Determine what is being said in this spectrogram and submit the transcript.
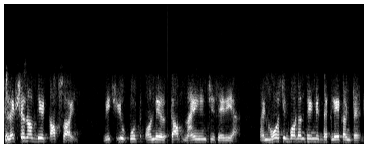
selection of the top soil, which you put on the top 9 inches area, and most important thing is the clay content,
